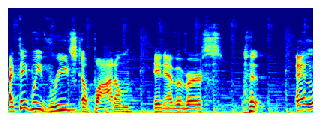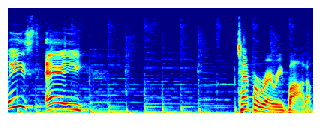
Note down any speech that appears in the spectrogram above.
I think we've reached a bottom in Evaverse. At least a temporary bottom.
